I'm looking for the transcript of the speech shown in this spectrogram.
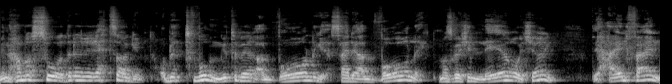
Men han har sittet der i rettssaken og blitt tvunget til å være alvorlig. Si det er alvorlig. Man skal ikke le råkjøring. Det er helt feil.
